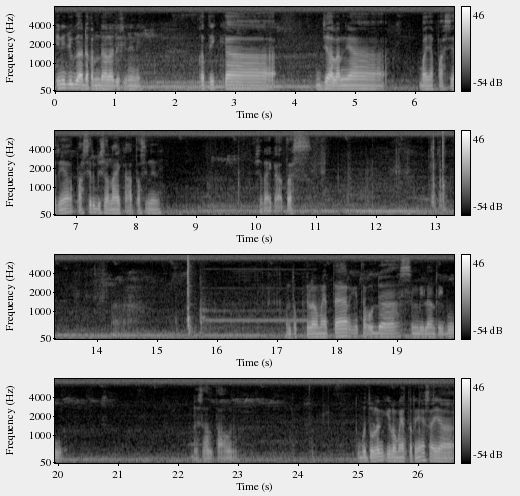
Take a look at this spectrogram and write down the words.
Ini juga ada kendala di sini nih. Ketika jalannya banyak pasirnya pasir bisa naik ke atas ini bisa naik ke atas. Untuk kilometer kita udah 9000 udah satu tahun. Kebetulan kilometernya saya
